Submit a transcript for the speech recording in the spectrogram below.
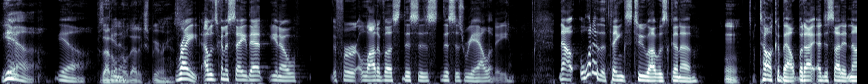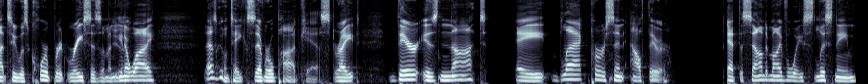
yeah. Yeah. because I don't You know. know. that experience. Right. I was going to say that you know, for a lot of us, this is this is reality. Now, one of the things too, I was going to Mm. talk about, but I, I decided not to, was corporate racism, and you know why? That's going to take several podcasts, right? There is not a black person out there at the sound of my voice listening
